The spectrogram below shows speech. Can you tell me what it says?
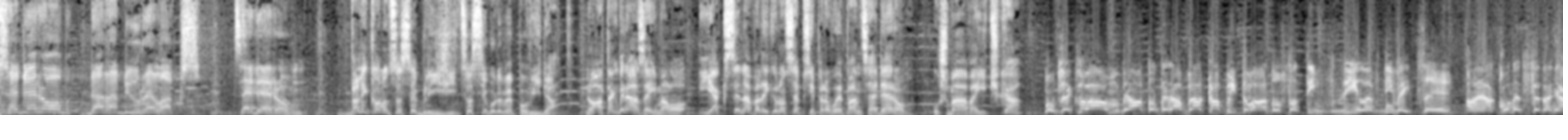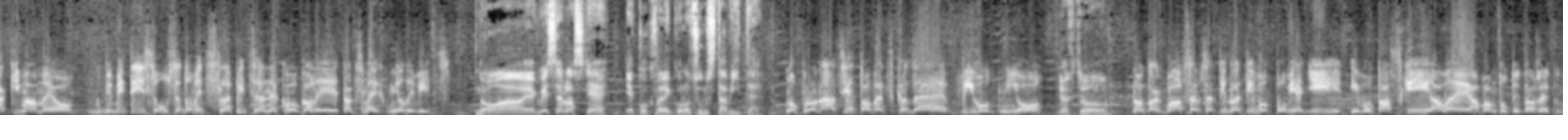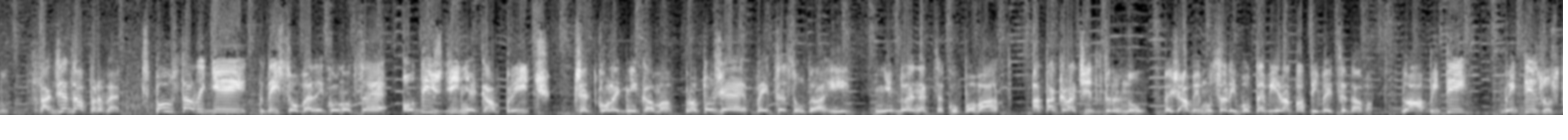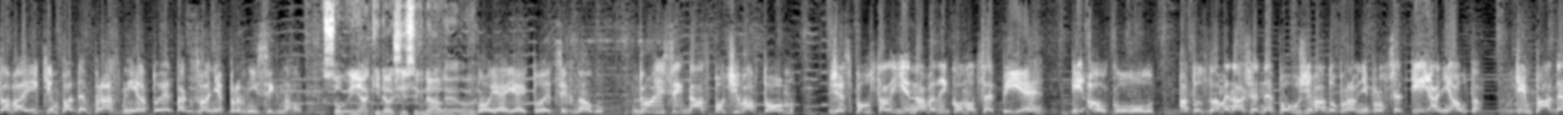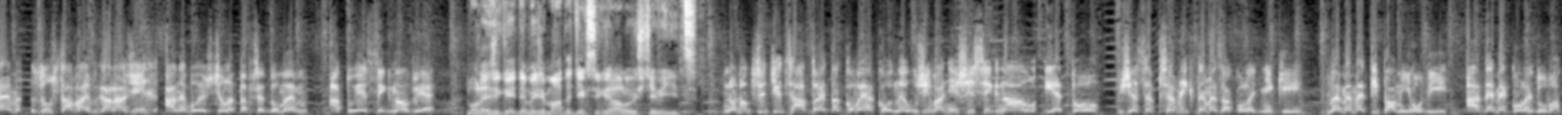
CD-ROM na Radio Relax. CD-ROM. Velikonoce se blíží, co si budeme povídat? No a tak by nás zajímalo, jak se na Velikonoce připravuje pan CD-ROM. Už má vajíčka? No řeknu vám, byla to teda velká bitva dostat ty levný vejce, ale nakonec teda nějaký máme, jo? Kdyby ty sousedovi slepice nekvokali, tak jsme jich měli víc. No a jak vy se vlastně jako k Velikonocům stavíte? No pro nás je to ve skrze výhodný, jo? Jak to? No tak bál jsem se tyhle ty odpovědi i otázky, ale já vám to teda řeknu. Takže za prvé, spousta lidí, když jsou Velikonoce, odjíždí někam pryč před koledníkama, protože vejce jsou drahý, nikdo je nechce kupovat a tak radši zdrhnou, než aby museli otevírat a ty vejce dávat. No a byty? Byty zůstávají tím pádem prázdný a to je takzvaně první signál. Jsou i nějaký další signály, jo? No je, je, to je signálu. Druhý signál spočívá v tom, že spousta lidí na Velikonoce pije i alkohol a to znamená, že nepoužívá dopravní prostředky ani auta. Tím pádem zůstávají v garážích anebo ještě lépe před domem a to je signál 2. No neříkejte mi, že máte těch signálů ještě víc. No do třetice, a to je takové jako neužívanější signál, je to, že se převlíkneme za koledníky, vememe ty pamíhody a jdeme koledovat.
